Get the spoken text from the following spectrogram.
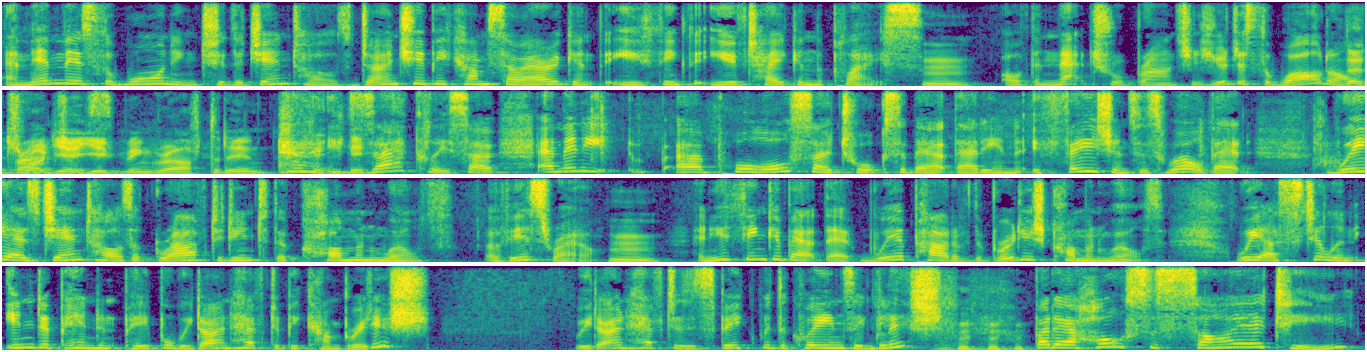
And then there's the warning to the Gentiles don't you become so arrogant that you think that you've taken the place of the natural branches. You're just the wild old Hmm. That's right, branches. yeah, you've been grafted in. exactly. So, and then he, uh, Paul also talks about that in Ephesians as well. That we as Gentiles are grafted into the Commonwealth of Israel. And you think about that. We're part of the British Commonwealth. We are still an independent people. We don't have to become British. We don't have to speak with the Queen's English, but our whole society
